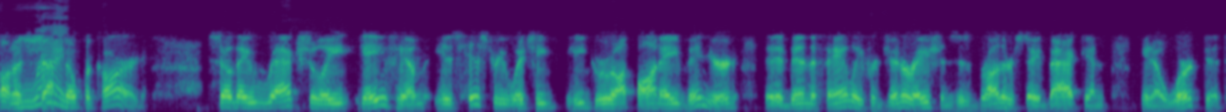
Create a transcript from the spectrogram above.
on a right. Chateau Picard. So they actually gave him his history, which he, he grew up on a vineyard that had been in the family for generations. His brother stayed back and, you know, worked it.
